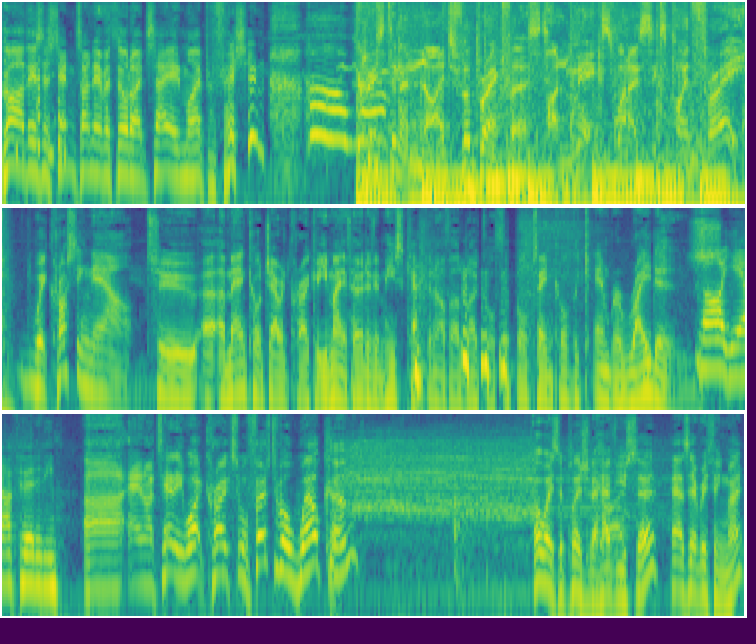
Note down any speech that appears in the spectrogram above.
God, there's a sentence I never thought I'd say in my profession. Oh, well, Kristen and Nige for breakfast on Mix 106.3. We're crossing now to uh, a man called Jarrod Croker. You may have heard of him. He's captain of a local football team called the Canberra Raiders. oh yeah, I've heard of him. Uh, and I tell you what, Croaks, well, first of all, welcome. Always a pleasure to have you, sir. How's everything, mate?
